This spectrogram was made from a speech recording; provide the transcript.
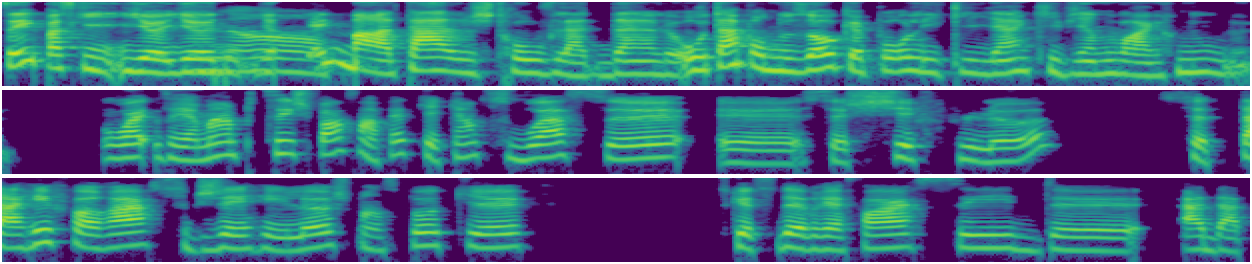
Tu sais, parce qu'il y a, il y a, il y mental, je trouve, là-dedans. là. Autant pour nous autres que pour les clients qui viennent vers nous. là. Oui, vraiment. Puis tu sais, je pense en fait que quand tu vois ce, euh, ce chiffre-là, ce tarif horaire suggéré-là, je pense pas que ce que tu devrais faire, c'est de adap-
